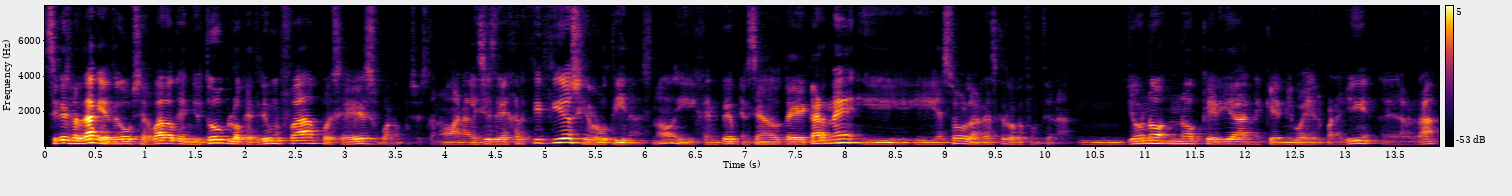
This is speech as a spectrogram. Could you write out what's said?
Sí que es verdad que yo tengo observado que en YouTube lo que triunfa pues es, bueno, pues esto, ¿no? Análisis de ejercicios y rutinas, ¿no? Y gente enseñándote carne y, eso la verdad es que es lo que funciona. Mm, yo no, no quería ni, que, ni voy a ir para allí, eh, la verdad.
